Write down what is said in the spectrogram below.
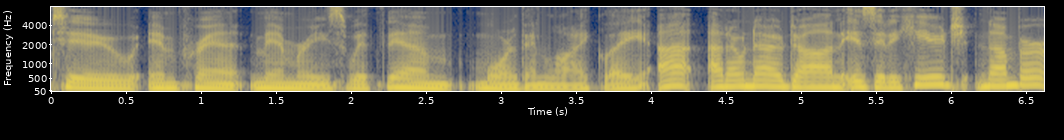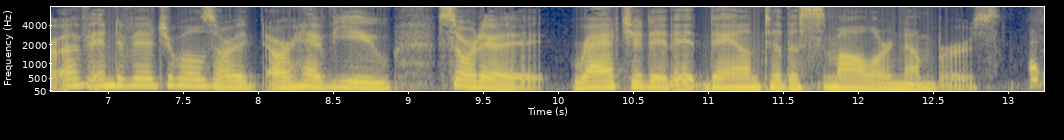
to imprint memories with them more than likely. I i don't know don is it a huge number of individuals or or have you sort of ratcheted it down to the smaller numbers? Oh,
